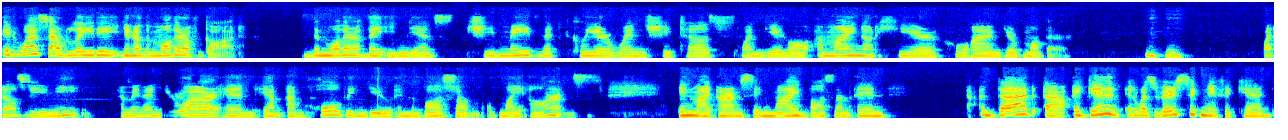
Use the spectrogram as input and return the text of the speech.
it was Our Lady, you know, the mother of God, the mother of the Indians. She made that clear when she tells Juan Diego, Am I not here who I'm your mother? Mm-hmm what else do you need? I mean, and you are, and I'm, holding you in the bosom of my arms, in my arms, in my bosom. And that, uh, again, it was very significant.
